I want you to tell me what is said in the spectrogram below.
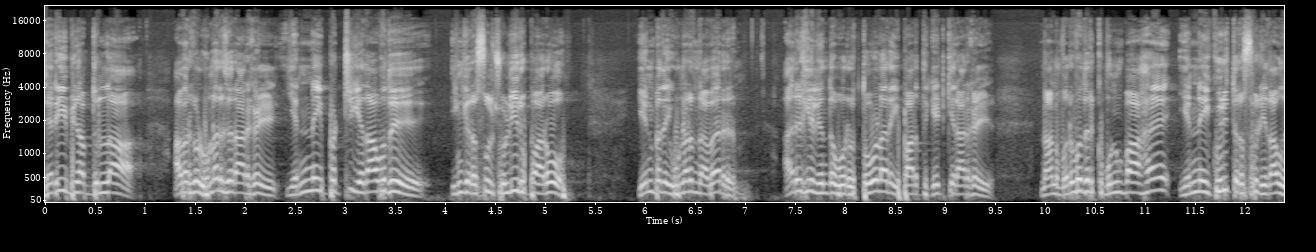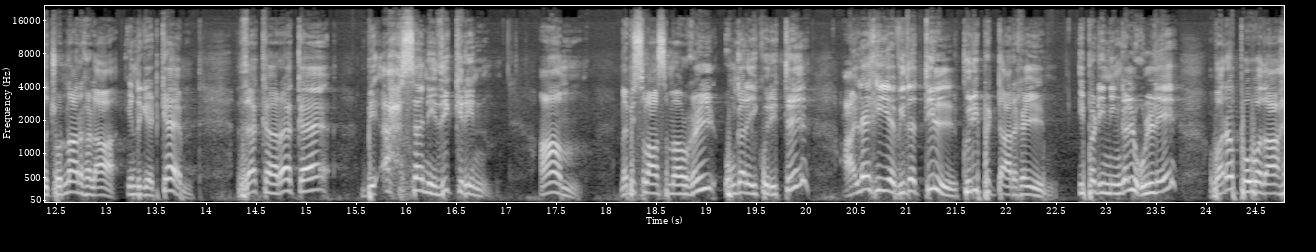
ஜரீ பின் அப்துல்லா அவர்கள் உணர்கிறார்கள் என்னை பற்றி ஏதாவது இங்கு ரசூல் சொல்லியிருப்பாரோ? என்பதை உணர்ந்த அவர் அருகில் இருந்த ஒரு தோழரை பார்த்து கேட்கிறார்கள். நான் வருவதற்கு முன்பாக என்னை குறித்து ரசூல் ஏதாவது சொன்னார்களா? என்று கேட்க ஜக்கரக பி அஹ்சனி திக்ரின். ஆம். நபிசுலாசம் அவர்கள் உங்களை குறித்து அழகிய விதத்தில் குறிப்பிட்டார்கள். இப்படி நீங்கள் உள்ளே வரப்போவதாக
